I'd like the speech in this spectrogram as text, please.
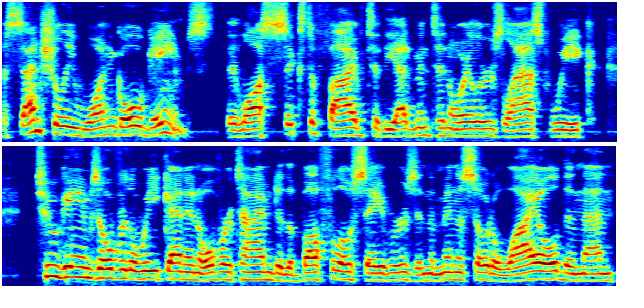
essentially one goal games. They lost six to five to the Edmonton Oilers last week, two games over the weekend in overtime to the Buffalo Sabres and the Minnesota Wild, and then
